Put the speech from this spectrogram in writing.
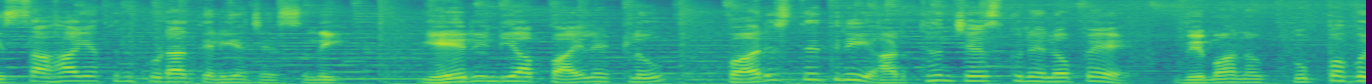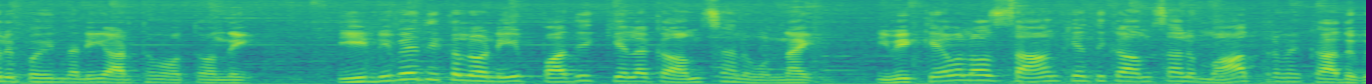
నిస్సహాయతను కూడా తెలియజేసింది. ఎయిర్ ఇండియా పైలట్లు పరిస్థితిని అర్థం చేసుకునే లోపే విమానం కుప్పకూలిపోయిందని అర్థమవుతోంది. ఈ నివేదికలోని పది కీలక అంశాలు ఉన్నాయి. ఇవి కేవలం సాంకేతిక అంశాలు మాత్రమే కాదు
